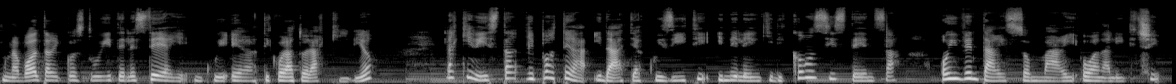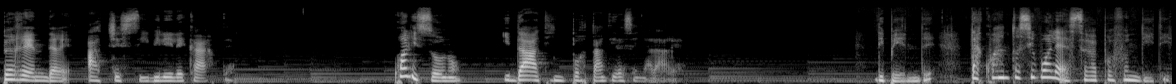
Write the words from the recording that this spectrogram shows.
una volta ricostruite le serie in cui era articolato l'archivio, l'archivista riporterà i dati acquisiti in elenchi di consistenza o inventari sommari o analitici per rendere accessibili le carte. Quali sono i dati importanti da segnalare? dipende da quanto si vuole essere approfonditi.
